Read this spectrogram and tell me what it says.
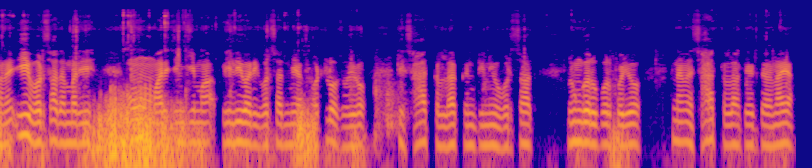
અને એ વરસાદ અમારી હું મારી જિંદગીમાં પહેલી વાર વરસાદ મેં આટલો જોયો કે સાત કલાક કન્ટિન્યુ વરસાદ ડુંગર ઉપર પડ્યો અને અમે સાત કલાક એક ધારા નાહ્યા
